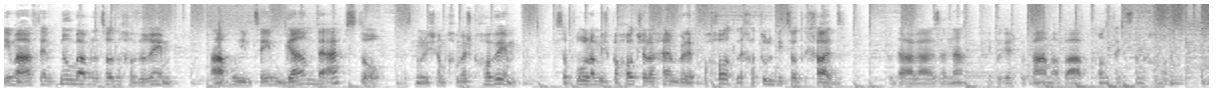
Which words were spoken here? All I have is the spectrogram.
אם אהבתם תנו בהמלצות לחברים, אנחנו נמצאים גם ב App Store, אז תנו לי שם חמש כוכבים. ספרו למשפחות שלכם ולפחות לחתול ביצות אחד. תודה על ההאזנה, ניפגש בפעם הבאה בקונטקסט הנכון.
